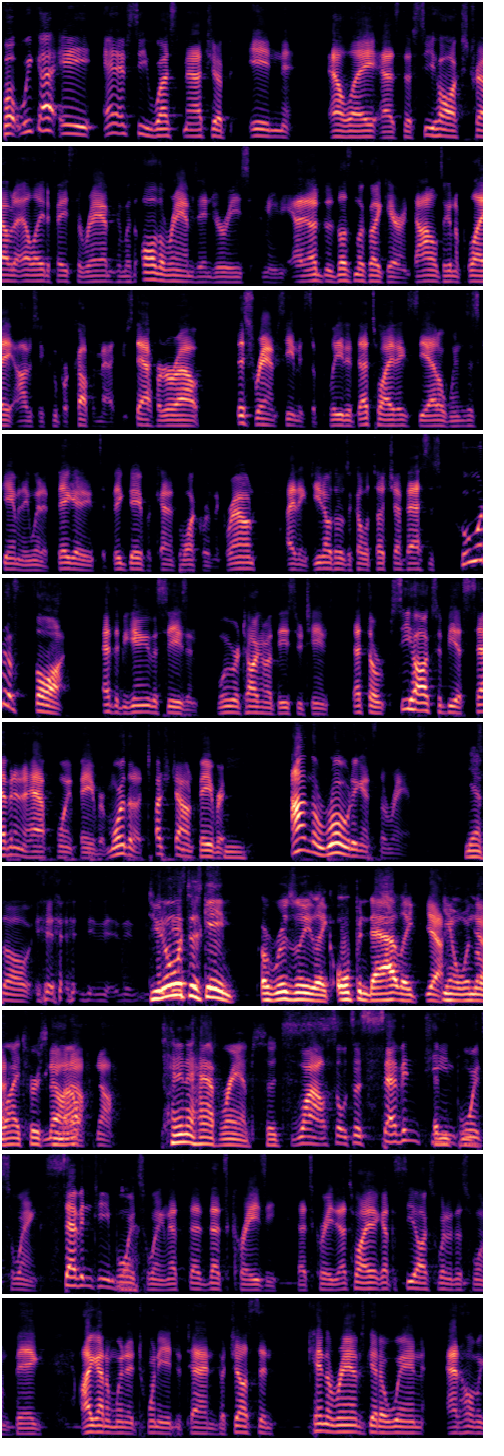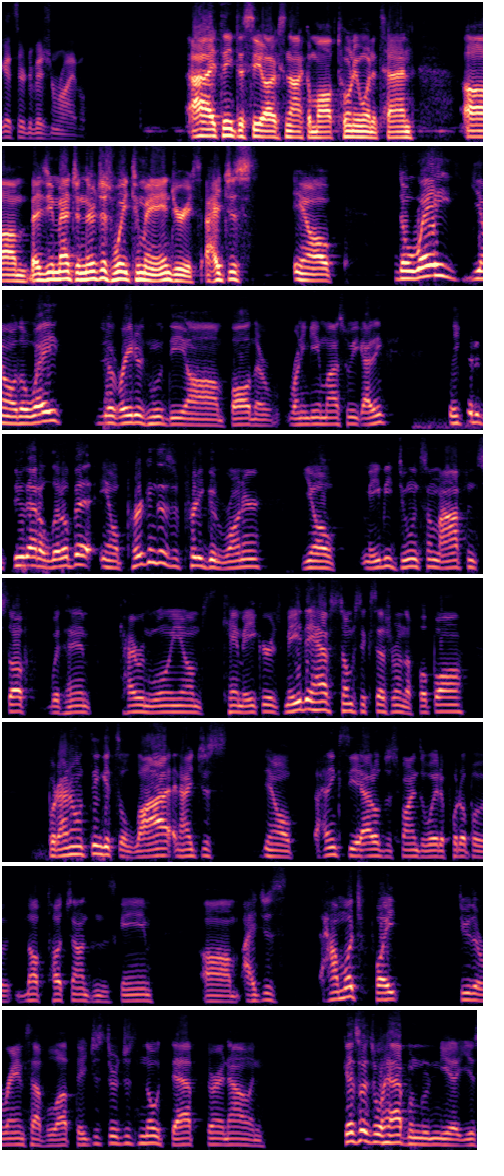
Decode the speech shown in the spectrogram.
But we got a NFC West matchup in LA as the Seahawks travel to LA to face the Rams. And with all the Rams injuries, I mean, it doesn't look like Aaron Donald's going to play. Obviously, Cooper Kupp and Matthew Stafford are out. This Rams team is depleted. That's why I think Seattle wins this game and they win it big. I think it's a big day for Kenneth Walker in the ground. I think Geno throws a couple touchdown passes. Who would have thought at the beginning of the season when we were talking about these two teams that the Seahawks would be a seven and a half point favorite, more than a touchdown favorite mm. on the road against the Rams? Yeah. So, do you know what this game originally like opened at? Like, yeah, you know, when yeah. the lines first no, came no, out? No, no. 10 and a half Rams. So it's wow. So it's a 17, 17. point swing. 17 point yeah. swing. That's that that's crazy. That's crazy. That's why I got the Seahawks winning this one big. I got them win at 28 to 10. But Justin, can the Rams get a win at home against their division rival? I think the Seahawks knock them off 21 to 10. Um, as you mentioned, there's just way too many injuries. I just, you know, the way you know the way the Raiders moved the um, ball in their running game last week, I think they could do that a little bit. You know, Perkins is a pretty good runner. You know, maybe doing some option stuff with him, Kyren Williams, Cam Akers. Maybe they have some success running the football, but I don't think it's a lot. And I just, you know, I think Seattle just finds a way to put up enough touchdowns in this game. Um, I just, how much fight do the Rams have left? They just, there's just no depth right now. And guess that's what happened when you, you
